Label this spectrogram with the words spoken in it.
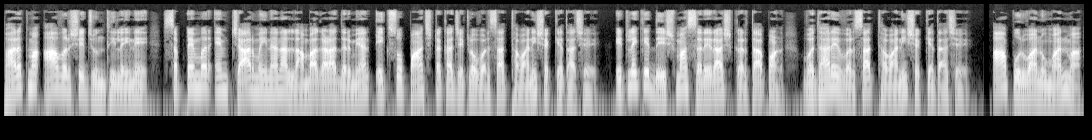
ભારતમાં આ વર્ષે જૂનથી લઈને સપ્ટેમ્બર એમ ચાર મહિનાના લાંબાગાળા દરમિયાન એકસો પાંચ ટકા જેટલો વરસાદ થવાની શક્યતા છે. એટલે કે દેશમાં સરેરાશ કરતાં પણ વધારે વરસાદ થવાની શક્યતા છે. આ પૂર્વાનુમાનમાં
